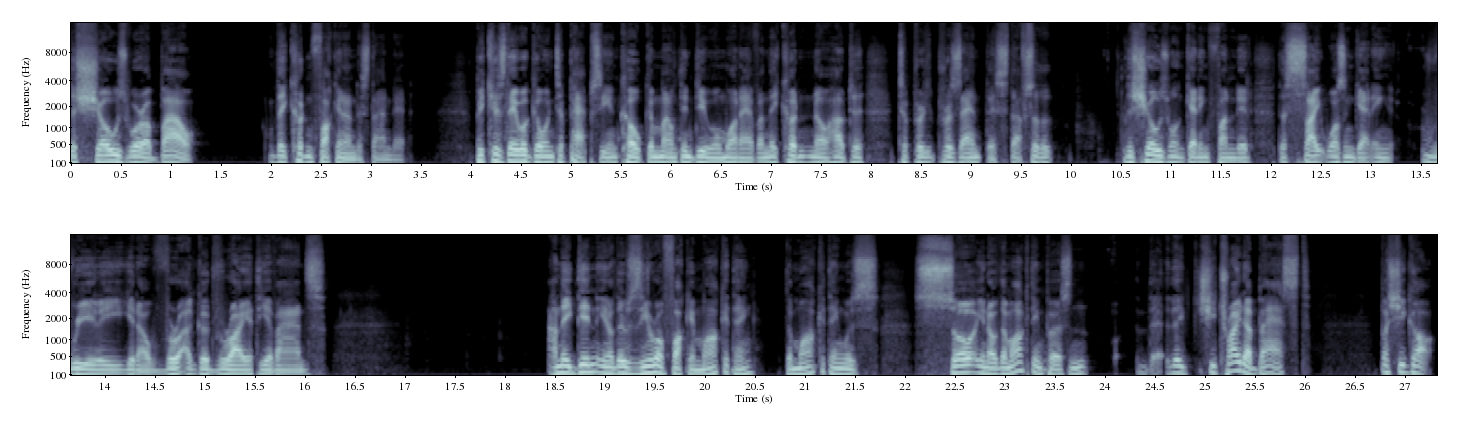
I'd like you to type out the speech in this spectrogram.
the shows were about, they couldn't fucking understand it because they were going to Pepsi and Coke and Mountain Dew and whatever, and they couldn't know how to to pre- present this stuff. So that the shows weren't getting funded, the site wasn't getting really, you know, a good variety of ads, and they didn't. You know, there was zero fucking marketing. The marketing was so, you know, the marketing person, they, they she tried her best, but she got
